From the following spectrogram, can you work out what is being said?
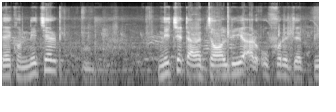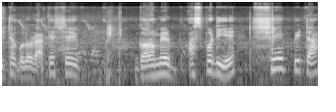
দেখুন নিচের নিচে তারা জল দিয়ে আর উপরে যে পিঠাগুলো রাখে সেই গরমের বাষ্প দিয়ে সে পিঠা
